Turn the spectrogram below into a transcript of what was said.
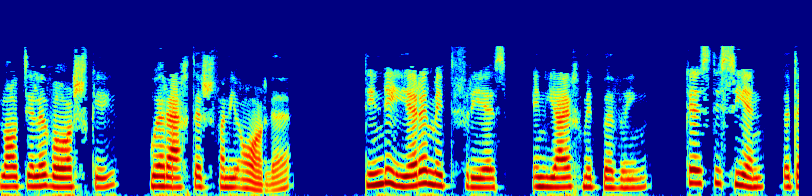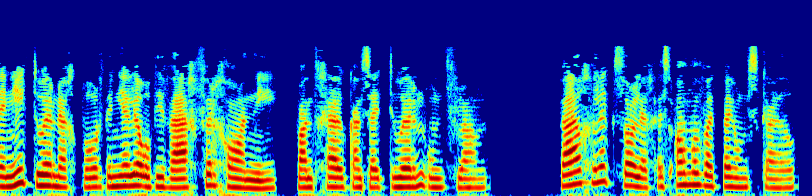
laat julle waarskie, o rechters van die aarde? Dien die Heere met vrees, en juig met bewing. Kus die sien, dat hij niet toornig wordt en jullie op die weg vergaan nie, want gauw kan sy toorn ontvlam. Welgelijk zalig is allemaal wat bij ons skuil.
